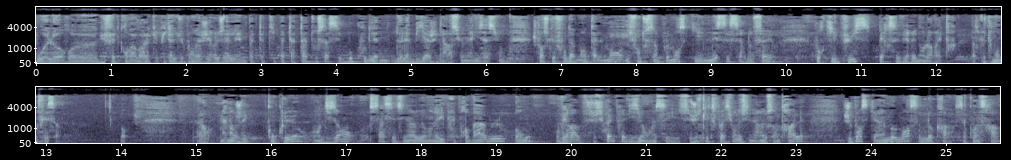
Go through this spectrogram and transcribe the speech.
ou alors euh, du fait qu'on va voir la capitale du pont à Jérusalem, patati patata, tout ça c'est beaucoup de l'habillage et de la rationalisation. Je pense que fondamentalement, ils font tout simplement ce qui est nécessaire de faire pour qu'ils puissent persévérer dans leur être, parce que tout le monde fait ça. Bon. Alors maintenant, je vais conclure en disant ça, c'est le scénario à mon avis plus probable. Bon, on verra. Ce n'est pas une prévision, hein. c'est juste l'expression du scénario central. Je pense qu'à un moment, ça bloquera, ça coincera.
